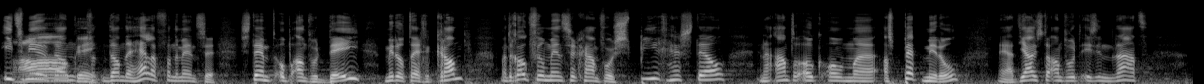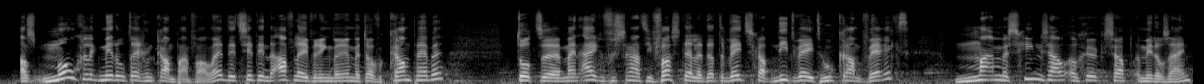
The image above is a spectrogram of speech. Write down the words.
Iets Ah, meer dan, dan de helft van de mensen stemt op antwoord D, middel tegen kramp. Maar toch ook veel mensen gaan voor spierherstel. En een aantal ook om, eh, als pepmiddel. Nou ja, het juiste antwoord is inderdaad als mogelijk middel tegen een krampaanval. Hè. Dit zit in de aflevering waarin we het over kramp hebben. Tot eh, mijn eigen frustratie vaststellen dat de wetenschap niet weet hoe kramp werkt. Maar misschien zou augurkensap een middel zijn.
